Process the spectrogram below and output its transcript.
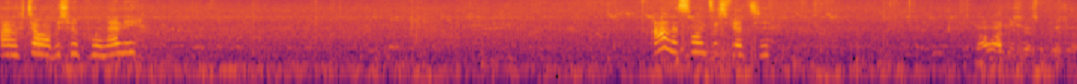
Pan chciał, abyśmy płynęli. Ale słońce świeci. no ładnie się rozpływa.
